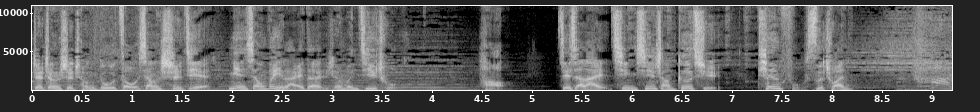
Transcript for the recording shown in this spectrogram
这正是成都走向世界、面向未来的人文基础。好，接下来请欣赏歌曲《天府四川》。看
